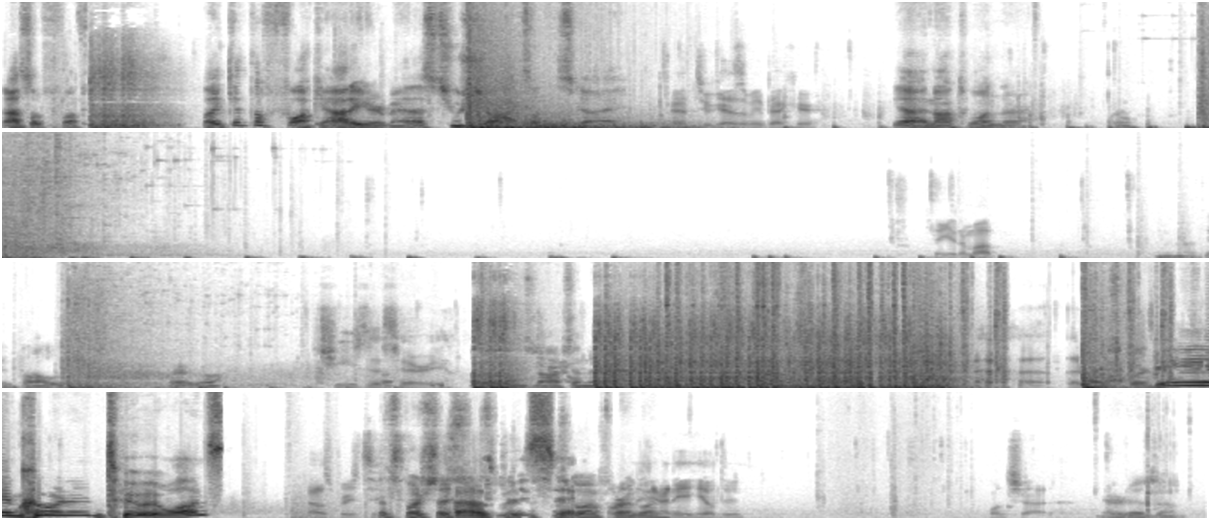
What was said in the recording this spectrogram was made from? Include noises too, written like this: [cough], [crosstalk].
That's a fucking. Like, get the fuck out of here, man. That's two shots on this guy. I have two guys on me back here. Yeah, I knocked one there. Can you get him up? Probably. There we go. Jesus, Harry. Oh, Other one's knocked in there. [laughs] There Nice. Damn, Gordon, two at once. That was pretty Let's push this. That was pretty sick. going for it. need, I need a heal, dude. One shot. There it is, though.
